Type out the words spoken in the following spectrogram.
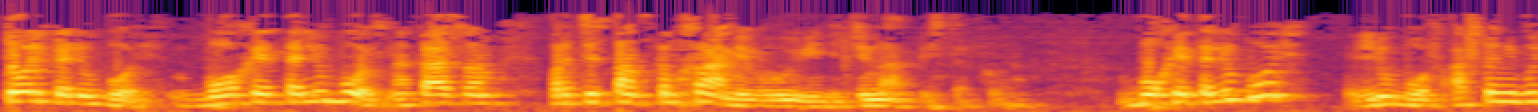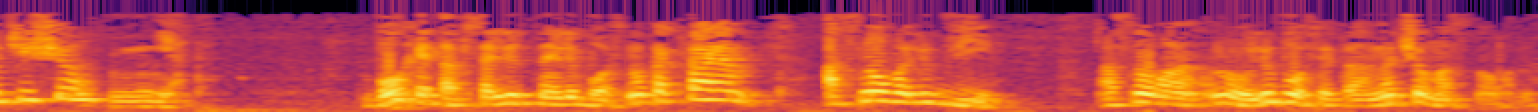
только любовь. Бог это любовь. На каждом протестантском храме вы увидите надпись такую. Бог это любовь? Любовь. А что-нибудь еще? Нет. Бог это абсолютная любовь. Но какая основа любви? Основа, ну, любовь это на чем основана?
